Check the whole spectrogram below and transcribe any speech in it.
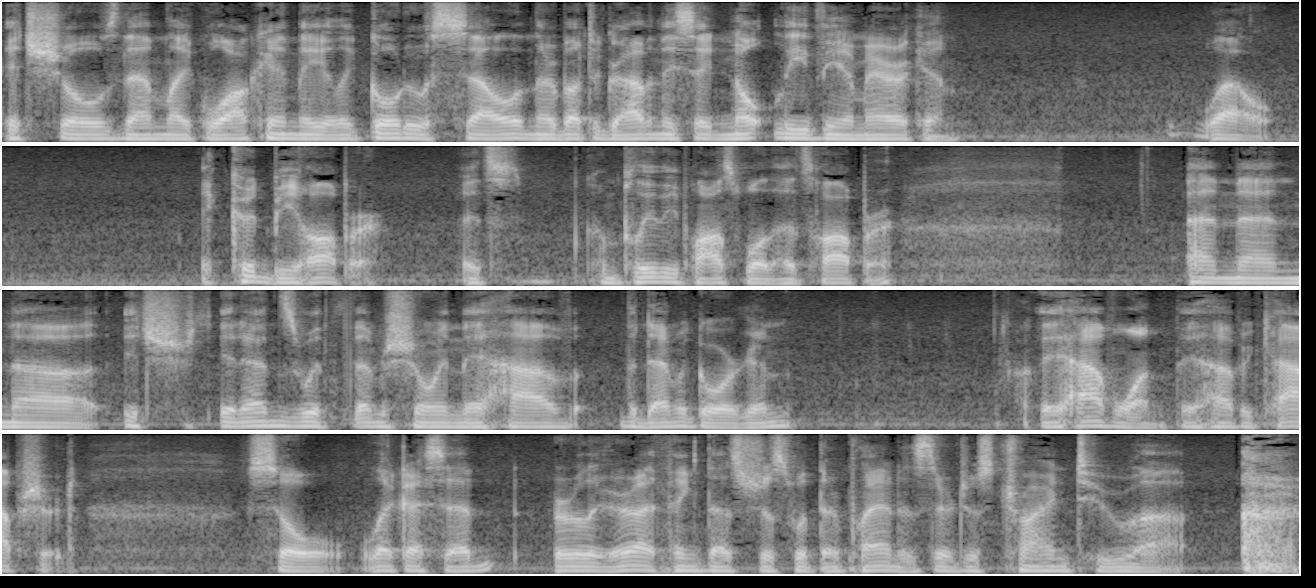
it shows them like walking, they like go to a cell and they're about to grab and they say, No, leave the American. Well, it could be Hopper. It's completely possible that's Hopper. And then uh, it sh- it ends with them showing they have the Demogorgon. They have one. They have it captured. So, like I said earlier, I think that's just what their plan is. They're just trying to uh,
